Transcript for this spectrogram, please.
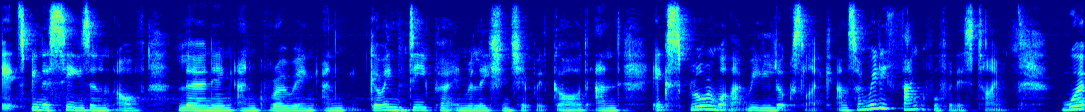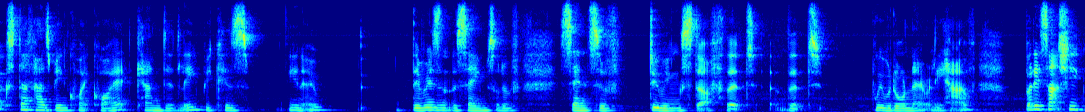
it's been a season of learning and growing and going deeper in relationship with God and exploring what that really looks like. And so I'm really thankful for this time. Work stuff has been quite quiet, candidly, because, you know, there isn't the same sort of sense of doing stuff that that we would ordinarily have. But it's actually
